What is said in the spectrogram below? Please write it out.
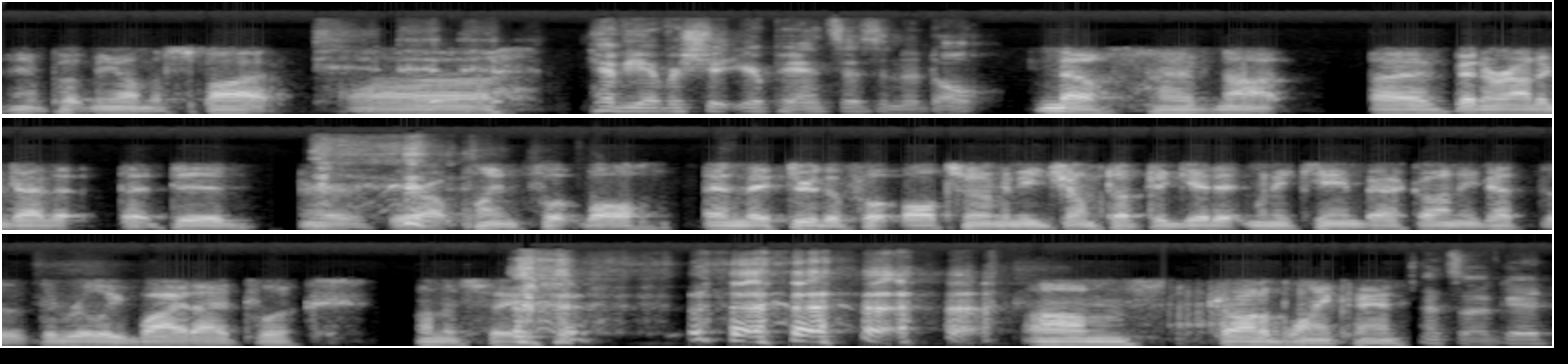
And put me on the spot. Uh, have you ever shit your pants as an adult? No, I have not. I've been around a guy that, that did. We were out playing football, and they threw the football to him, and he jumped up to get it. And when he came back on, he got the, the really wide eyed look on his face. um, drawing a blank, man. That's all good.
